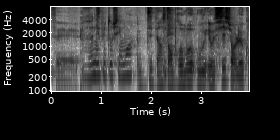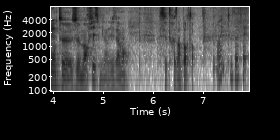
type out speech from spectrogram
C'est Venez plutôt chez moi. un petit instant promo ou, et aussi sur le compte euh, The Morphism, bien évidemment. C'est très important. Oui, tout à fait.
